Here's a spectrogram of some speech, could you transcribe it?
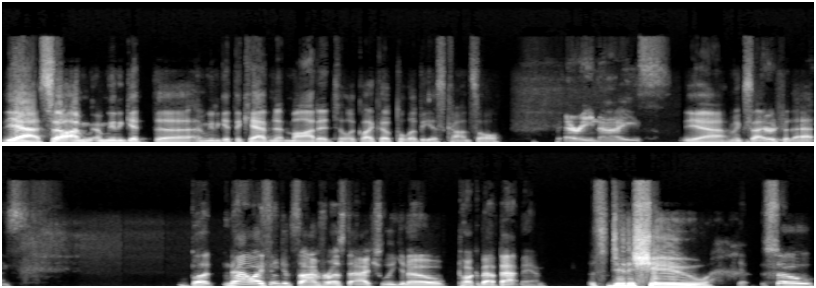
Yeah, so I'm I'm gonna get the I'm gonna get the cabinet modded to look like a Polybius console. Very nice. Yeah, I'm excited Very for that. nice. But now I think it's time for us to actually, you know, talk about Batman. Let's do the shoe. So,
